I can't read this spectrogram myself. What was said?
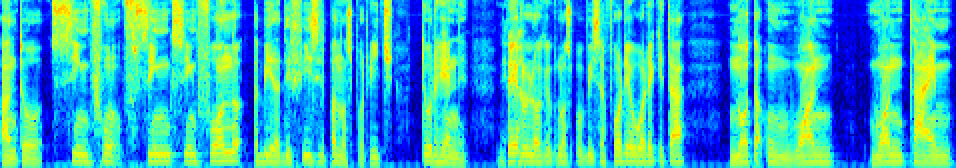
anto sem, fu- sem, sem fundo, também difícil para nós por reach tour gente. Pero lo que nós podemos for de hora que está, nota um one, one time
